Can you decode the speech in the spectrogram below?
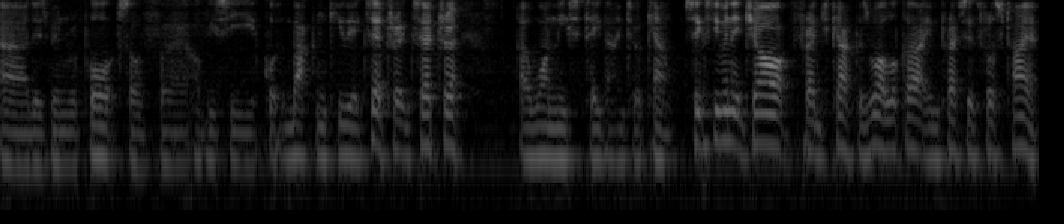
Uh, there's been reports of uh, obviously cutting back on QE, etc., etc. Uh, one needs to take that into account. 60 minute chart, French CAC as well. Look at that impressive thrust higher.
